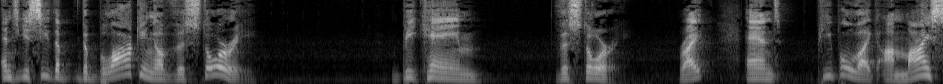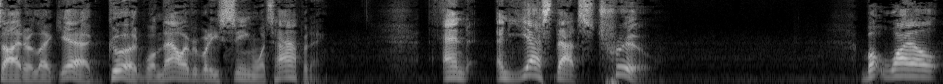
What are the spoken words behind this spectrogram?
And you see, the, the blocking of the story became the story, right? And people like on my side are like, yeah, good. Well, now everybody's seeing what's happening. And, and yes, that's true. But while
